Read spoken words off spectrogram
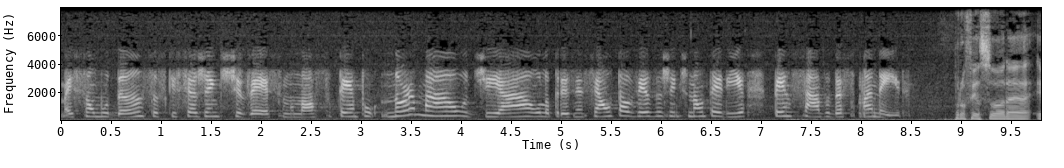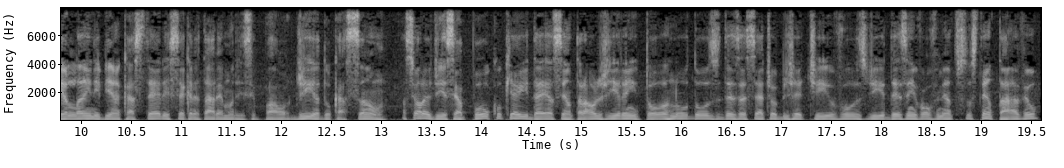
Mas são mudanças que se a gente tivesse no nosso tempo normal de aula presencial, talvez a gente não teria pensado dessa maneira. Professora Elaine Biancastelli, secretária municipal de Educação, a senhora disse há pouco que a ideia central gira em torno dos 17 Objetivos de Desenvolvimento Sustentável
